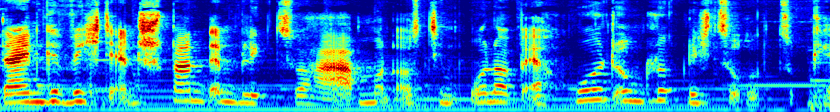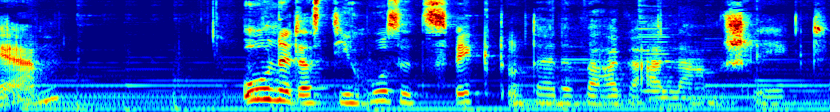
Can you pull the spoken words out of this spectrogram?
dein Gewicht entspannt im Blick zu haben und aus dem Urlaub erholt und glücklich zurückzukehren, ohne dass die Hose zwickt und deine Waage Alarm schlägt.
